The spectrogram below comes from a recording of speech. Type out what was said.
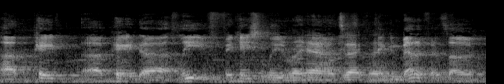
uh, paid uh, paid uh, leave, vacation leave right Yeah, now. exactly. He's taking benefits of it.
